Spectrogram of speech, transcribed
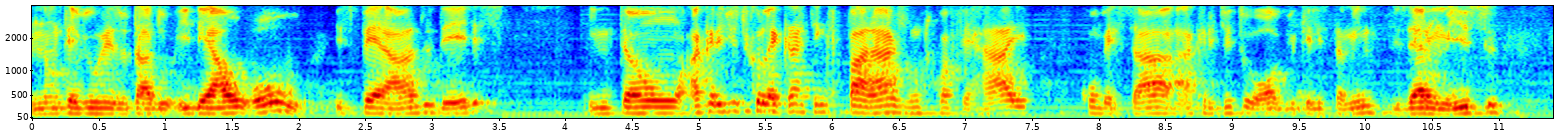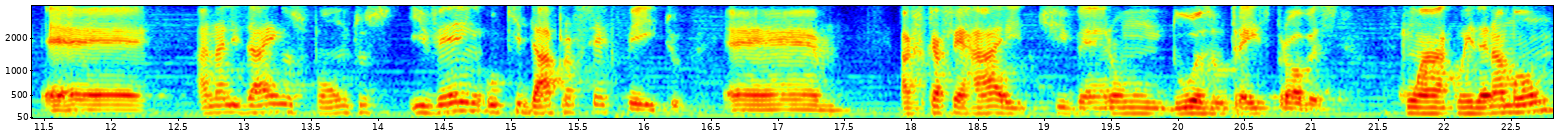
não teve o resultado ideal ou esperado deles. Então, acredito que o Leclerc tem que parar junto com a Ferrari, conversar, acredito, óbvio, que eles também fizeram isso, é, analisarem os pontos e verem o que dá para ser feito. É, acho que a Ferrari tiveram duas ou três provas com a corrida na mão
